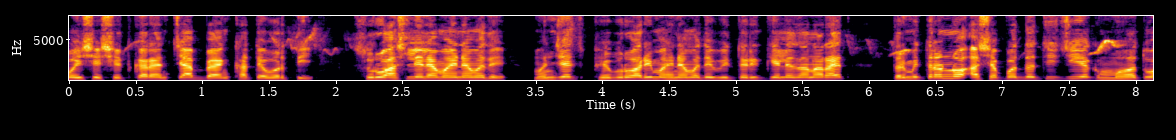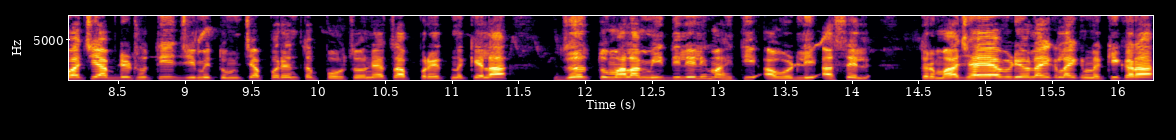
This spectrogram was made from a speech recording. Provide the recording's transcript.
पैसे शेतकऱ्यांच्या बँक खात्यावरती सुरू असलेल्या महिन्यामध्ये म्हणजेच फेब्रुवारी महिन्यामध्ये वितरित केले जाणार आहेत. तर मित्रांनो अशा पद्धतीची एक महत्त्वाची अपडेट होती जी मी तुमच्यापर्यंत पोहोचवण्याचा प्रयत्न केला. जर तुम्हाला मी दिलेली माहिती आवडली असेल तर माझ्या या व्हिडिओला एक लाईक नक्की करा.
